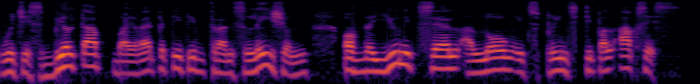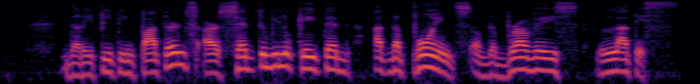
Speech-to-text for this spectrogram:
which is built up by repetitive translation of the unit cell along its principal axis. The repeating patterns are said to be located at the points of the Bravais lattice.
